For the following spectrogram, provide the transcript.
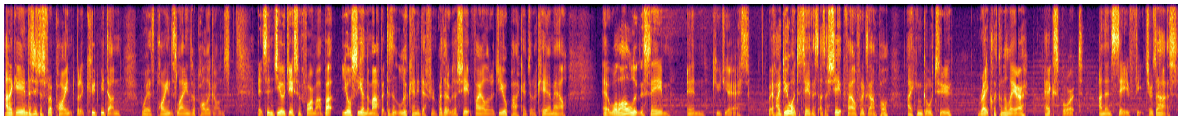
and again, this is just for a point, but it could be done with points, lines, or polygons. It's in GeoJSON format, but you'll see on the map it doesn't look any different, whether it was a shapefile or a geo package or a KML. It will all look the same in QGIS. But if I do want to save this as a shapefile, for example, I can go to right click on the layer, export, and then save features as.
